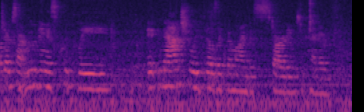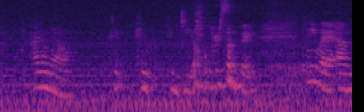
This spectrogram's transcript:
Objects aren't moving as quickly, it naturally feels like the mind is starting to kind of, I don't know, con- con- congeal or something. Anyway, um,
